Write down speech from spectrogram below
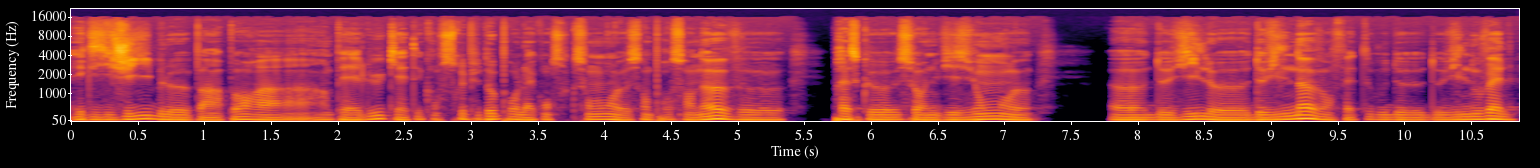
exigibles par rapport à un PLU qui a été construit plutôt pour la construction 100% neuve, presque sur une vision de ville, de ville neuve en fait, ou de, de ville nouvelle.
